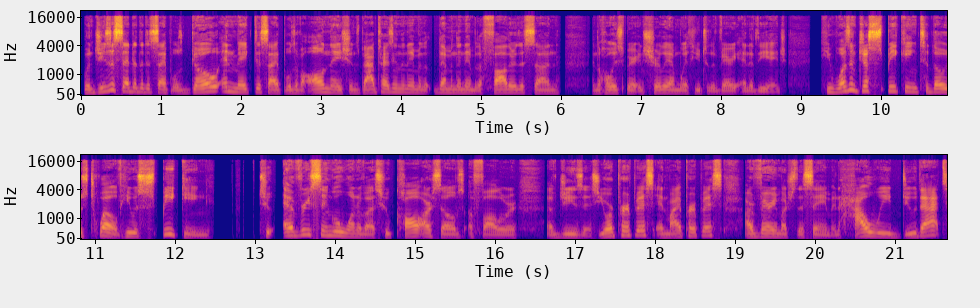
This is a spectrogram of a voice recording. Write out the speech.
When Jesus said to the disciples, Go and make disciples of all nations, baptizing the name of the, them in the name of the Father, the Son, and the Holy Spirit, and surely I'm with you to the very end of the age. He wasn't just speaking to those 12, he was speaking to every single one of us who call ourselves a follower of Jesus. Your purpose and my purpose are very much the same, and how we do that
